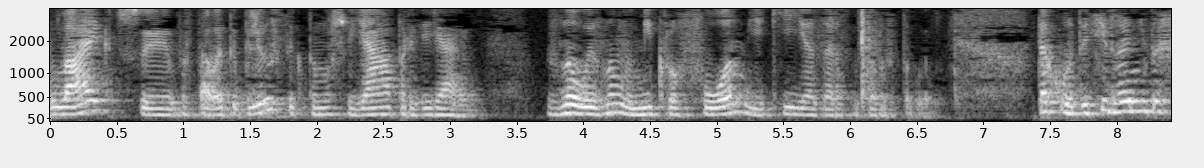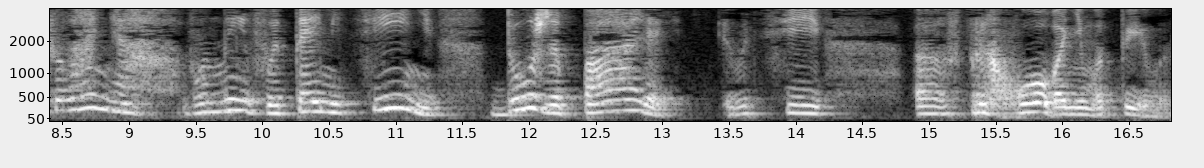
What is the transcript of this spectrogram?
лайк чи поставити плюсик, тому що я перевіряю знову і знову мікрофон, який я зараз використовую. Так от, ці двойні посилання, вони в темі тіні дуже палять ці е, приховані мотиви.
